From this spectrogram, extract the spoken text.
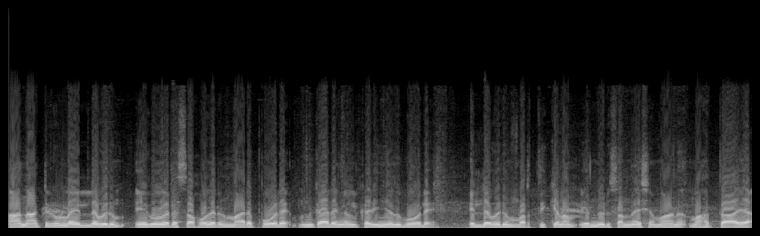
ആ നാട്ടിലുള്ള എല്ലാവരും ഏകോദര സഹോദരന്മാരെ പോലെ മുൻകാലങ്ങൾ കഴിഞ്ഞതുപോലെ എല്ലാവരും വർത്തിക്കണം എന്നൊരു സന്ദേശമാണ് മഹത്തായ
